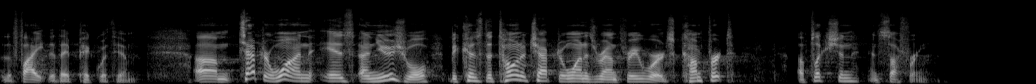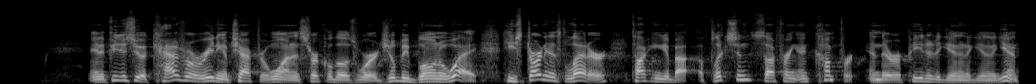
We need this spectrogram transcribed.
the fight that they pick with him. Um, chapter one is unusual because the tone of chapter one is around three words comfort, affliction, and suffering. And if you just do a casual reading of chapter one and circle those words, you'll be blown away. He's starting this letter talking about affliction, suffering, and comfort, and they're repeated again and again and again.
